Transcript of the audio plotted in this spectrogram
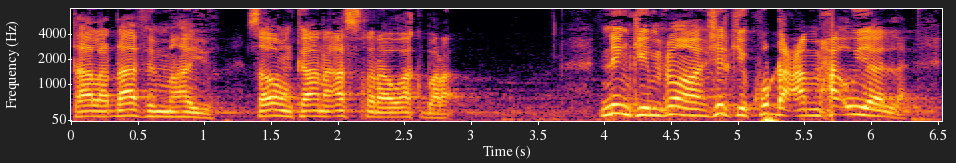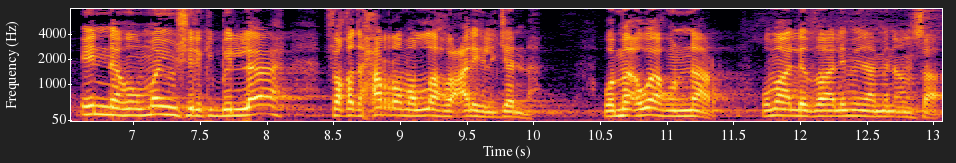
taa la dhaafi mahayo sawaon kaana asqara aw akbara ninkii muxuu ahaa shirki ku dhaca maxaa u yaalla inahu man yushrik biاllaah faqad xarama allahu calayhi اljanna wama'waahu الnaar wma lilaalimiina min ansaar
